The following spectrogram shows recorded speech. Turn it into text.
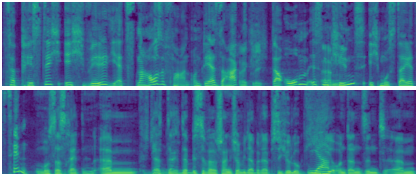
verpiss dich, ich will jetzt nach Hause fahren. Und der sagt. Ähm. da oben ist ein Kind, ich muss da jetzt hin. Du musst das retten. Ähm, da, da, da bist du wahrscheinlich schon wieder bei der Psychologie Ja. und dann sind ähm,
